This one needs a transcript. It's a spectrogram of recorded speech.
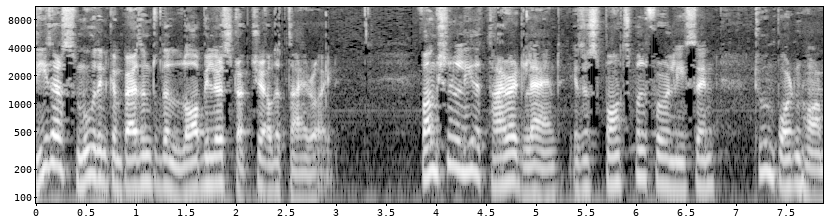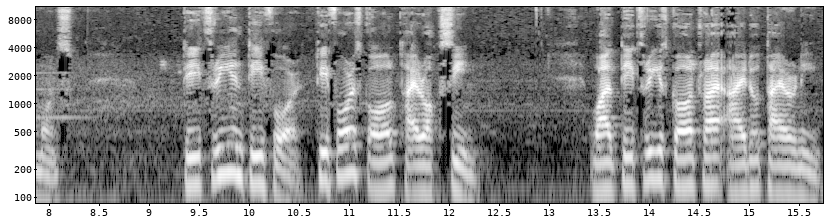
These are smooth in comparison to the lobular structure of the thyroid. Functionally, the thyroid gland is responsible for releasing two important hormones, T3 and T4. T4 is called thyroxine, while T3 is called triiodothyronine.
